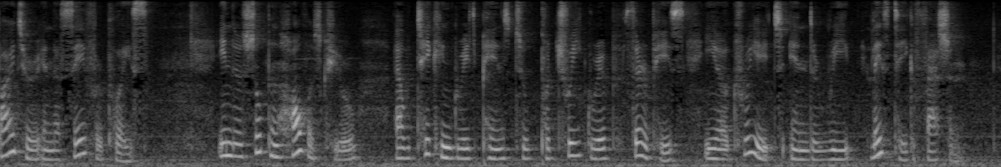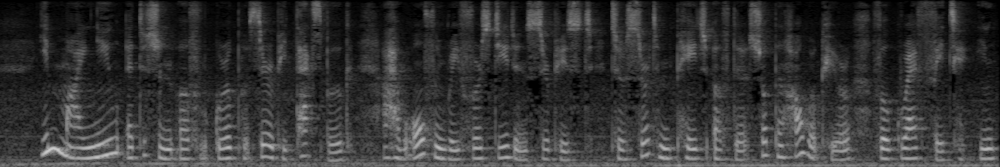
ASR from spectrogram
better and a safer place. In the Schopenhauer School, I've taken great pains to portray group therapies in a creative and realistic fashion. In my new edition of group therapy textbook, I have often referred student therapists to a certain page of the Schopenhauer cure for graphite in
